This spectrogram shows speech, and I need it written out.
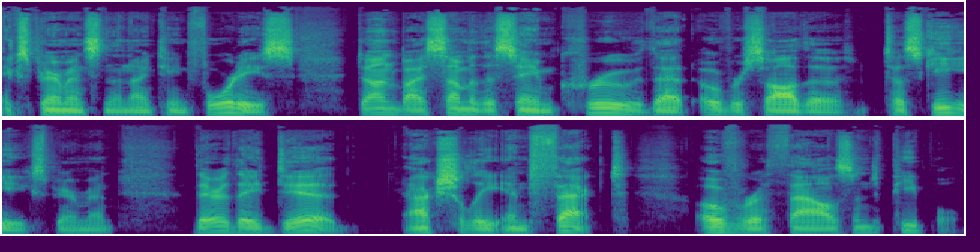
experiments in the 1940s, done by some of the same crew that oversaw the Tuskegee experiment, there they did actually infect over a thousand people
